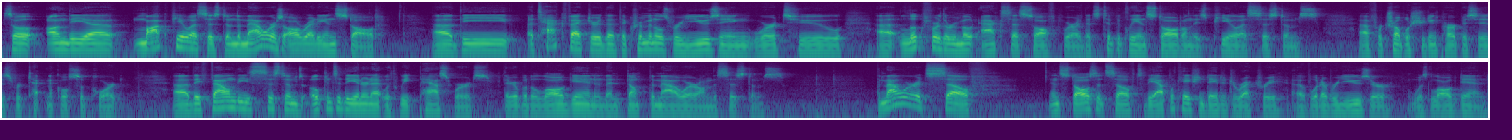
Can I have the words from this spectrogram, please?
So on the uh, mock POS system, the malware is already installed. Uh, the attack vector that the criminals were using were to uh, look for the remote access software that's typically installed on these POS systems uh, for troubleshooting purposes, for technical support. Uh, they found these systems open to the internet with weak passwords. They were able to log in and then dump the malware on the systems. The malware itself installs itself to the application data directory of whatever user was logged in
